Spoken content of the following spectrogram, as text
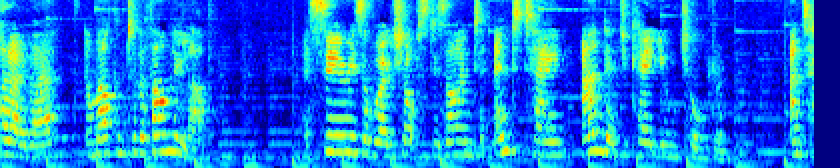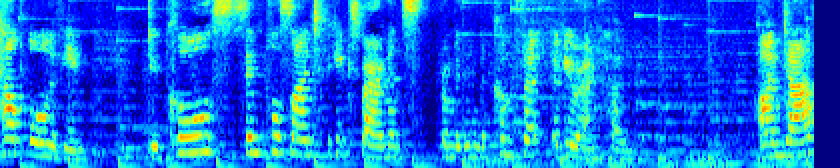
Hello there, and welcome to the Family Lab, a series of workshops designed to entertain and educate young children, and to help all of you do cool, simple scientific experiments from within the comfort of your own home. I'm Dav,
